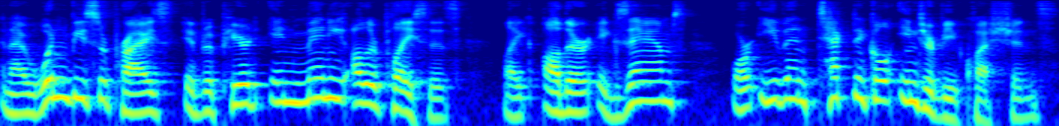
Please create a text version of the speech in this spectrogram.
and I wouldn't be surprised if it appeared in many other places, like other exams or even technical interview questions.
